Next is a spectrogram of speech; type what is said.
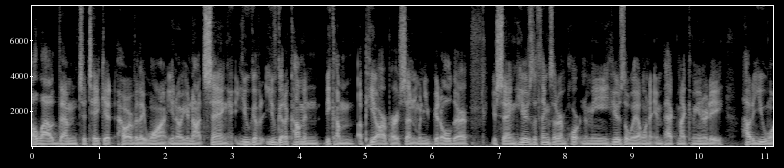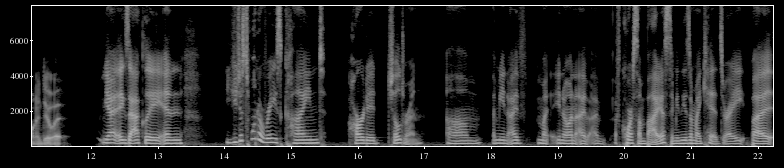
allowed them to take it however they want. You know you're not saying you have, you've got to come and become a PR person when you get older. You're saying here's the things that are important to me. Here's the way I want to impact my community. How do you want to do it? Yeah exactly. And you just want to raise kind hearted children. Um, I mean I've my you know and I, I'm of course I'm biased. I mean these are my kids right? But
